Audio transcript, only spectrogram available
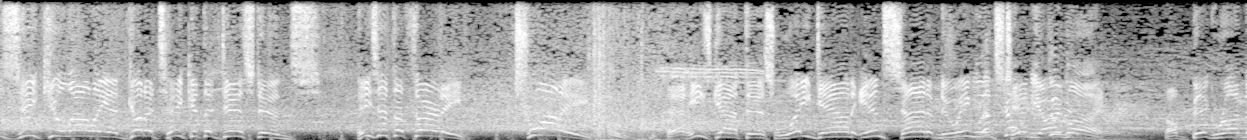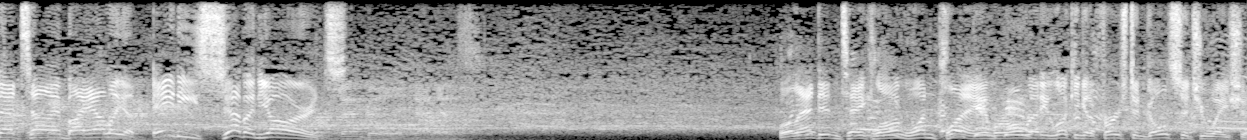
Ezekiel Elliott gonna take it the distance. He's at the 30, 20, and he's got this way down inside of New England's 10-yard line. A big run that time by Elliott, 87 yards. Well, that didn't take long. One play, and we're already looking at a first and goal situation.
